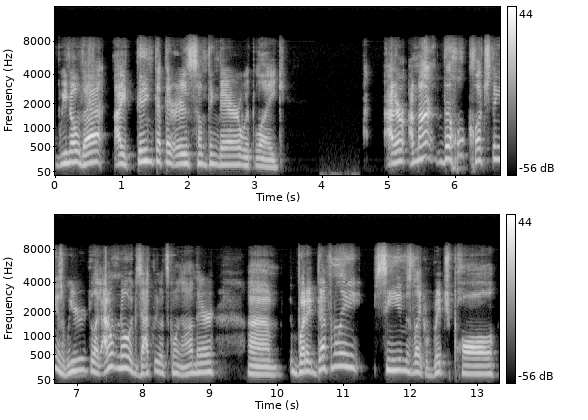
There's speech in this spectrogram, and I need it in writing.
we know that. I think that there is something there with like I don't I'm not the whole clutch thing is weird. Like I don't know exactly what's going on there. Um, but it definitely seems like Rich Paul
